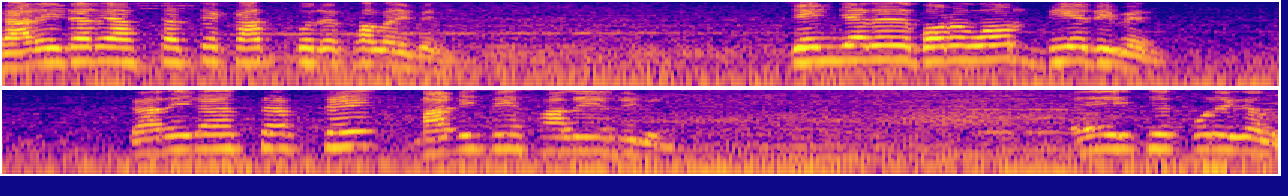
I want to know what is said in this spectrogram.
গাড়িটারে আস্তে আস্তে কাট করে ফলাইবেন। চেঞ্জারের বরাবর দিয়ে দিবেন। গাড়িটা আস্তে আস্তে মাটিতে ফালিয়ে দিবেন। এই যে পড়ে গেল।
